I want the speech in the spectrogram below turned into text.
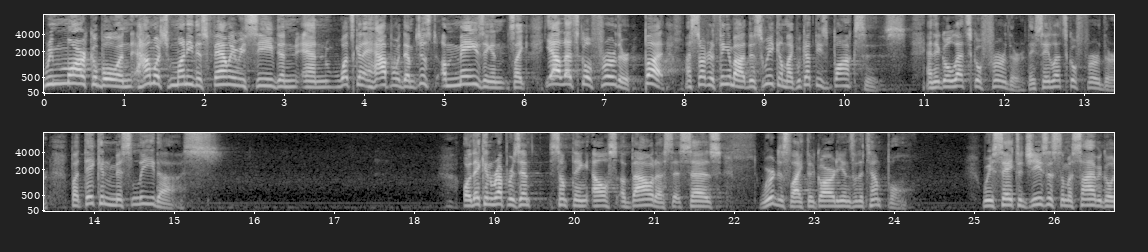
remarkable and how much money this family received and, and what's going to happen with them. Just amazing. And it's like, yeah, let's go further. But I started to think about it this week. I'm like, we got these boxes. And they go, let's go further. They say, let's go further. But they can mislead us. Or they can represent something else about us that says, we're just like the guardians of the temple. We say to Jesus, the Messiah, we go,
